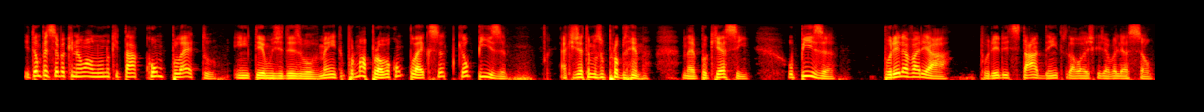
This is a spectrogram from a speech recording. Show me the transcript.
Então perceba que não é um aluno que está completo em termos de desenvolvimento por uma prova complexa, que é o PISA. Aqui já temos um problema, né? Porque assim, o PISA, por ele avaliar, por ele estar dentro da lógica de avaliação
